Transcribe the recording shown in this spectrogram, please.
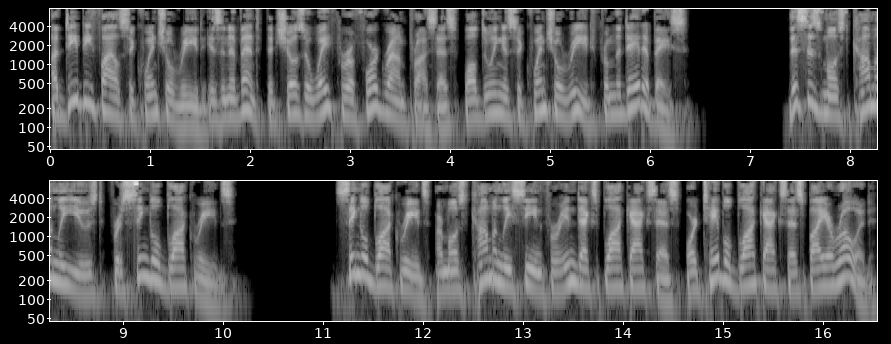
A DB file sequential read is an event that shows a wait for a foreground process while doing a sequential read from the database. This is most commonly used for single block reads. Single block reads are most commonly seen for index block access or table block access by a ROWID.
